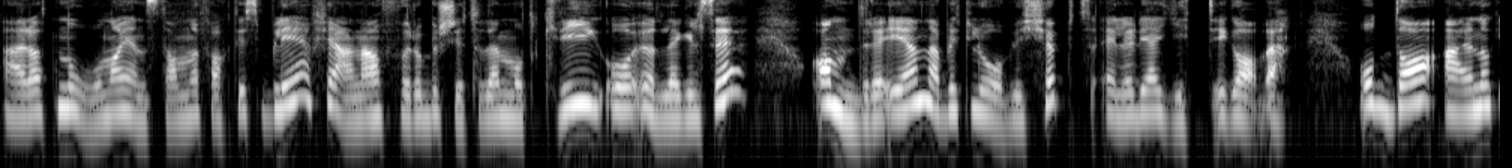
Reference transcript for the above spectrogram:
er at noen av gjenstandene faktisk ble fjerna for å beskytte dem mot krig og ødeleggelser. Andre igjen er blitt lovlig kjøpt, eller de er gitt i gave. Og da er det nok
